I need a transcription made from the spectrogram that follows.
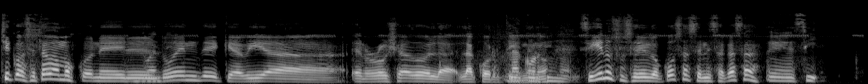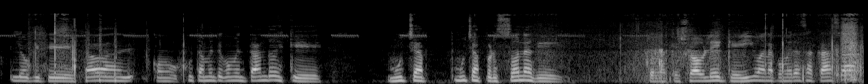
Chicos, estábamos con el duende, que había enrollado la, cortina, ¿no? ¿Siguieron sucediendo cosas en esa casa? Eh, sí, lo que te estaba justamente comentando es que muchas muchas personas que con las que yo hablé que iban a comer a esa casa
